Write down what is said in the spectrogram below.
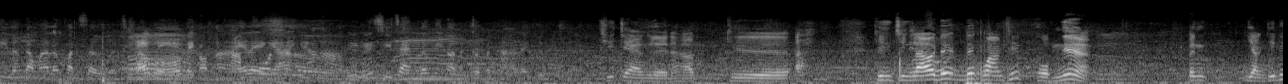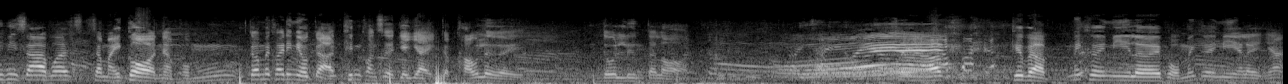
มีเรื่องดราม่าเรื่องคอนเสิร์ตครับผมเบกออฟไออะไรอย่างเงี้ยเออชี้แจงเรื่องนี้หน่อยมันเกิดปัญหาอะไรขึ้น ชี้แจงเลยนะครับ คืออะจริงๆแล้วด้วยด้วยความที่ผมเนี่ย เป็นอย่างที่พี่ๆทราบว่าสมัยก่อนน่ะผมก็ไม่ค่อยได้มีโอกาสขึ้นคอนเสิร์ตใหญ่ ๆ กับเขาเลย โดนลืมตลอด ใช่ไหมครับ คือแบบ ไม่เคยมีเลย ผมไม่เคยมีอะไรอย่างเงี้ย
